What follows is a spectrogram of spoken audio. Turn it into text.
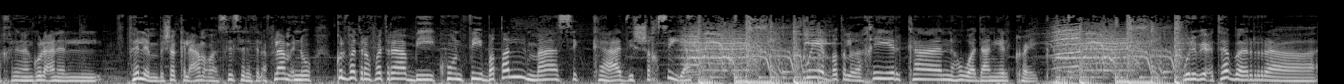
خلينا نقول عن الفيلم بشكل عام أو سلسلة الأفلام إنه كل فترة وفترة بيكون في بطل ماسك هذه الشخصية. والبطل الأخير كان هو دانيال كريغ. واللي بيعتبر آه،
